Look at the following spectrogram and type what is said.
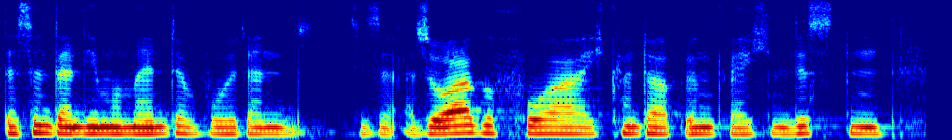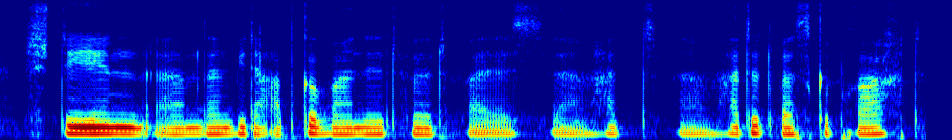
Das sind dann die Momente, wo dann diese Sorge vor, ich könnte auf irgendwelchen Listen stehen, ähm, dann wieder abgewandelt wird, weil es äh, hat, äh, hat etwas gebracht.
